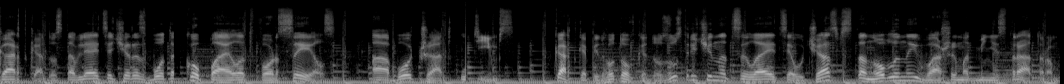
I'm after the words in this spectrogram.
Картка доставляється через бота Copilot for Sales або чат у Teams. Картка підготовки до зустрічі надсилається у час, встановлений вашим адміністратором.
